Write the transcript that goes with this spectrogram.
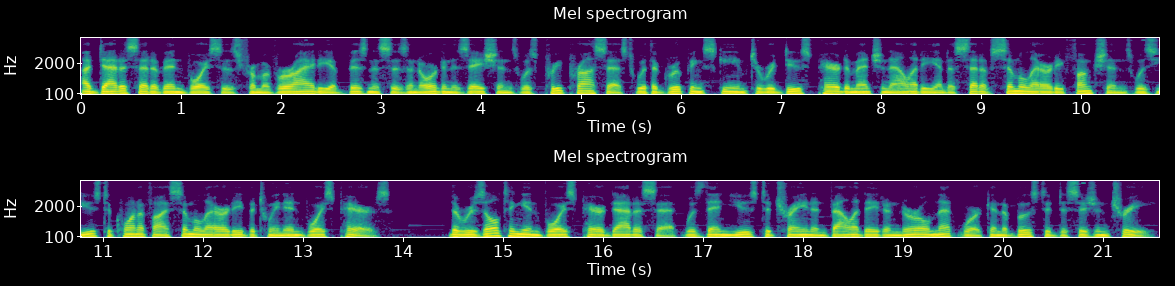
A dataset of invoices from a variety of businesses and organizations was pre-processed with a grouping scheme to reduce pair dimensionality and a set of similarity functions was used to quantify similarity between invoice pairs. The resulting invoice pair dataset was then used to train and validate a neural network and a boosted decision tree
